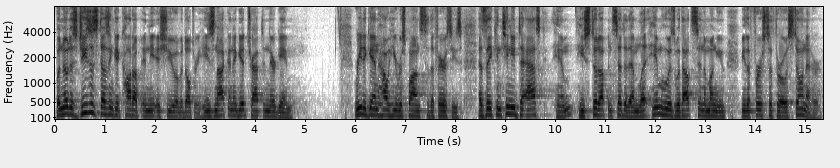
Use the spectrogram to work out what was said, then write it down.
But notice, Jesus doesn't get caught up in the issue of adultery. He's not going to get trapped in their game. Read again how he responds to the Pharisees. As they continued to ask him, he stood up and said to them, Let him who is without sin among you be the first to throw a stone at her.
